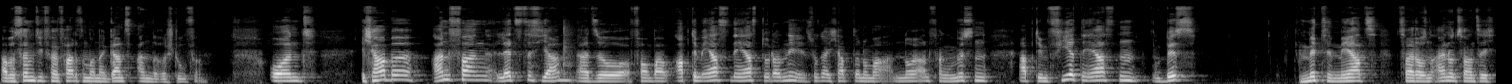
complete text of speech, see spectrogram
aber 75 Hard ist immer eine ganz andere Stufe. Und ich habe Anfang letztes Jahr, also vom, ab dem 1.1. oder nee, sogar ich habe da nochmal neu anfangen müssen, ab dem 4.1. bis Mitte März 2021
